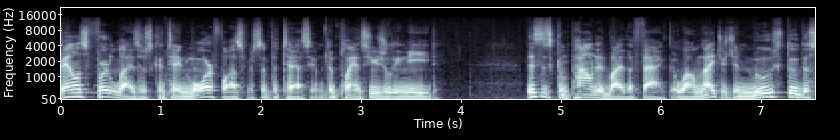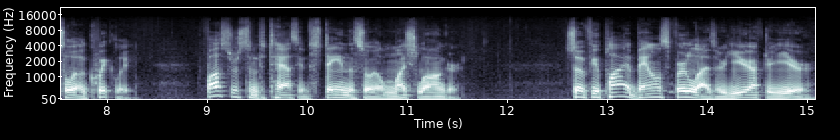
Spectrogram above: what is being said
balanced fertilizers contain more phosphorus and potassium than plants usually need. This is compounded by the fact that while nitrogen moves through the soil quickly, phosphorus and potassium stay in the soil much longer. So if you apply a balanced fertilizer year after year,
